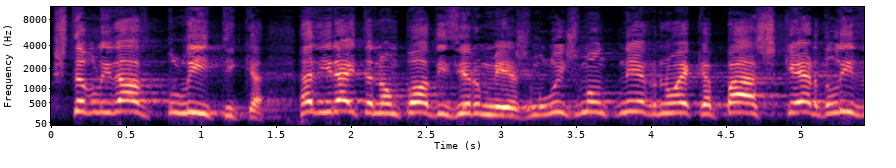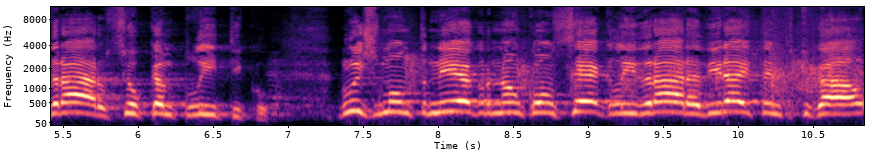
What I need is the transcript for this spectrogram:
estabilidade política. A direita não pode dizer o mesmo. Luís Montenegro não é capaz sequer de liderar o seu campo político. Luís Montenegro não consegue liderar a direita em Portugal.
